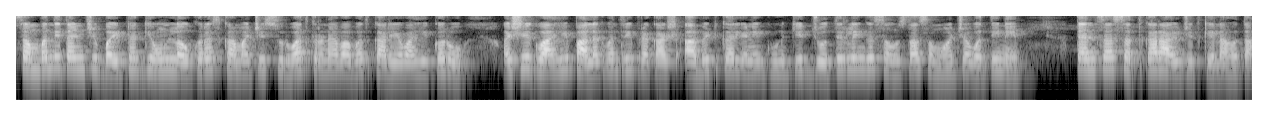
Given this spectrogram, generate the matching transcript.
संबंधितांची बैठक घेऊन लवकरच कामाची सुरुवात करण्याबाबत कार्यवाही करू अशी ग्वाही पालकमंत्री प्रकाश आंबेडकर यांनी घुणकीत ज्योतिर्लिंग संस्था समूहाच्या वतीने त्यांचा सत्कार आयोजित केला होता.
